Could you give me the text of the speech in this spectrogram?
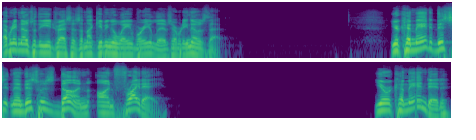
Everybody knows what the address is. I'm not giving away where he lives. Everybody knows that. You're commanded this now this was done on Friday. You're commanded,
